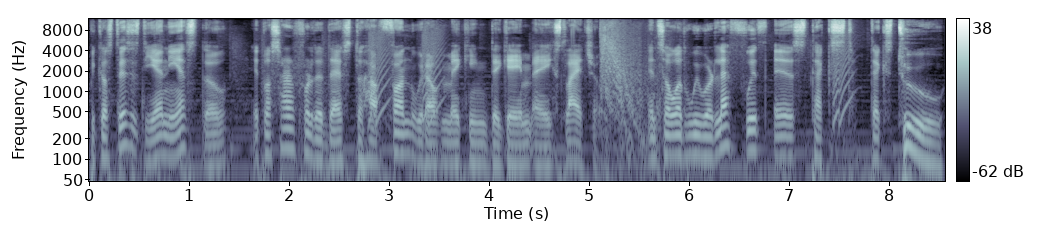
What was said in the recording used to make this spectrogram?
Because this is the NES though, it was hard for the devs to have fun without making the game a slideshow. And so what we were left with is text, text 2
